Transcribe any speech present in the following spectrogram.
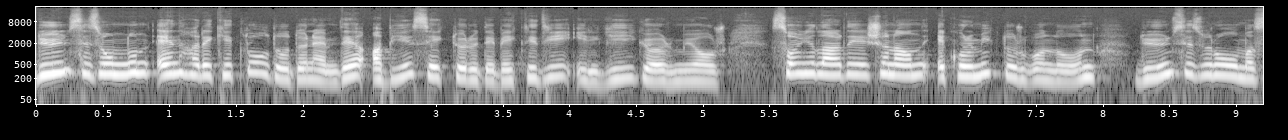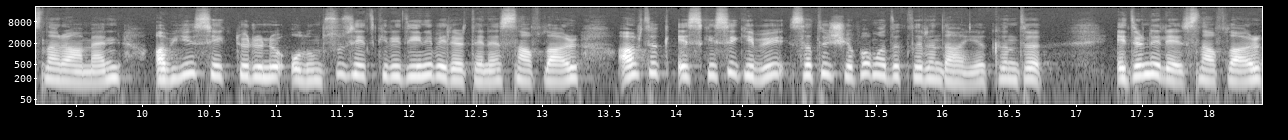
Düğün sezonunun en hareketli olduğu dönemde abiye sektörü de beklediği ilgiyi görmüyor. Son yıllarda yaşanan ekonomik durgunluğun düğün sezonu olmasına rağmen abiye sektörünü olumsuz etkilediğini belirten esnaflar artık eskisi gibi satış yapamadıklarından yakındı. Edirneli esnaflar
